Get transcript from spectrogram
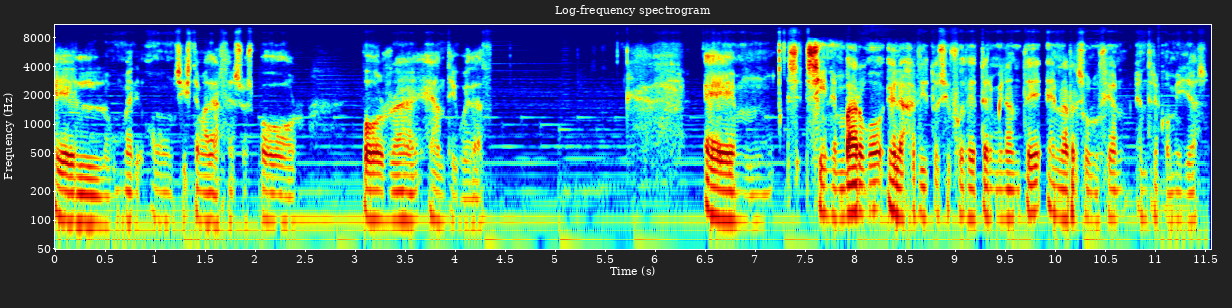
un sistema de ascensos por, por eh, antigüedad. Em, sin embargo, el ejército sí fue determinante en la resolución, entre comillas,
